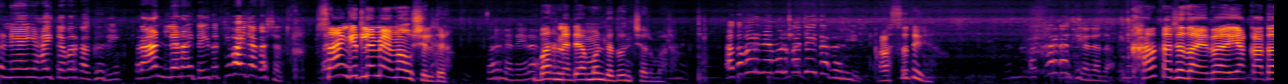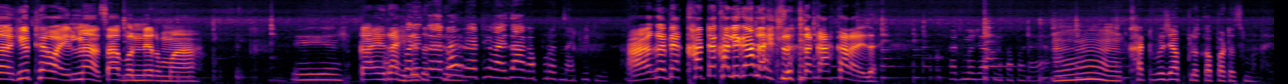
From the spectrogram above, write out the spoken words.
मस्त भरणे आहे त्या बरं का घरी? पण आणल्या नाही त्या इथं ठेवायच्या कशात? सांगितलं मी मावशील त्या भरण्या द्या म्हणलं दोन चार मला. अगं भरण्या मुलगाच्या इथं घरी. असं ते. खर घालते का त्याचा खार कशा जायला एखादं हे ठेवाईल ना साबण निरमा. हे काय राहिलं तर परत ठेव. भरण्या ठेवाय जागा पुरत नाही अगं त्या खाटाखाली घालायचं तर का करायचं? खट म्हणजे आपलं कपाट आहे हम्म खाट म्हणजे आपलं कपाटच म्हणायचं.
